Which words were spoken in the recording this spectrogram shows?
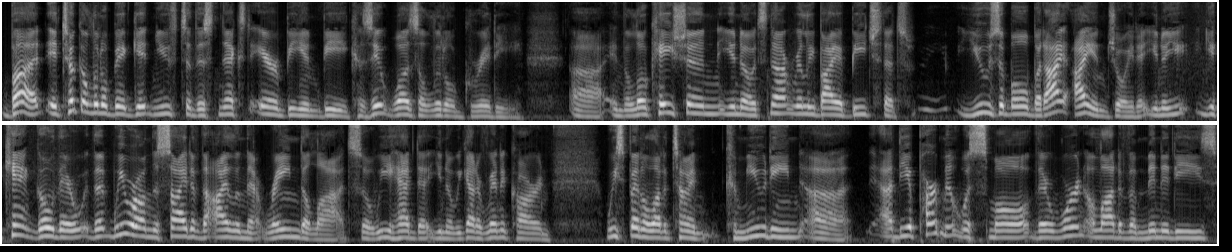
but it took a little bit getting used to this next Airbnb because it was a little gritty. Uh, in the location, you know, it's not really by a beach that's usable, but I, I enjoyed it. You know, you, you can't go there. The, we were on the side of the island that rained a lot. So we had to, you know, we got to rent a car and we spent a lot of time commuting. Uh, the apartment was small. There weren't a lot of amenities.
